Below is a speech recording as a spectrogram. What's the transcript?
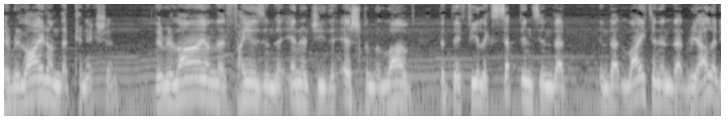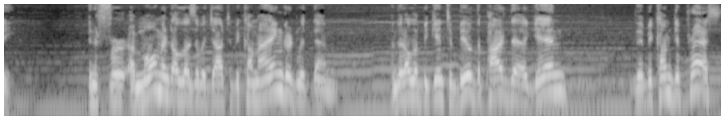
They relied on that connection, they rely on that faiz and the energy, the ishq and the love that they feel acceptance in that, in that light and in that reality. And if for a moment Allah to become angered with them and that Allah begin to build the parda again, they become depressed,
